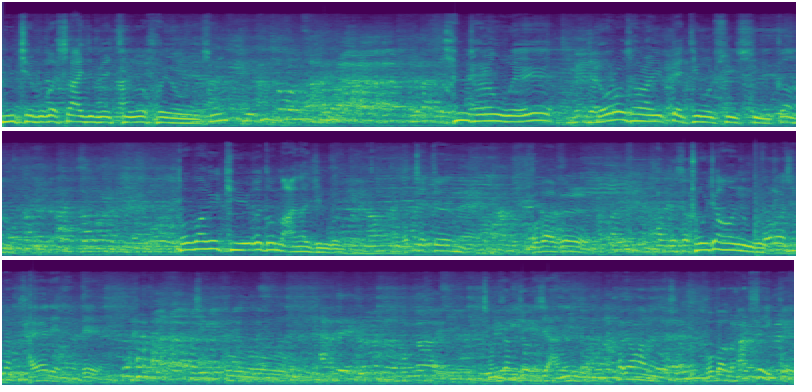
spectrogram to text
문체부가 사이드 배팅을 허용해서 한 사람 외에 여러 사람이 배팅할 수 있으니까 도박의 기회가 더 많아진 거죠. 어쨌든 도박을 하고서 조장하는 거죠. 떨어지면 가야 되는데 자꾸 정상적이지 않은 부분을 허용하면서 도박을 할 수 있게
